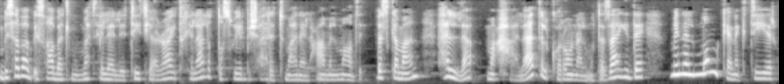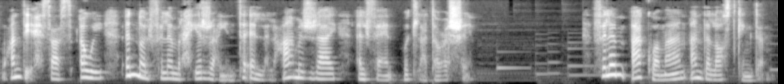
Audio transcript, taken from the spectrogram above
بسبب إصابة الممثلة لتيتيا رايت خلال التصوير بشهر 8 العام الماضي. بس كمان هلأ مع حالات الكورونا المتزايدة من الممكن كتير وعندي إحساس قوي إنه الفيلم رح يرجع ينتقل للعام الجاي 2023 فيلم أكوامان and the Lost Kingdom.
